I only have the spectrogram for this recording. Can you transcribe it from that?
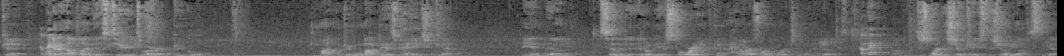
Okay, we're Okay. to upload this too to our Google my Google My Biz page. And um, so that it, it'll be a story of kind of how our firm works and what it does. Okay. Um, just wanted to showcase the Shelby office today.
